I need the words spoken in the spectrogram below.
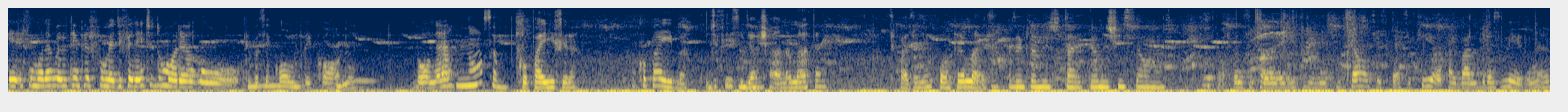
Esse morango ele tem perfume, é diferente do morango que você compra e come. Bom, né? nossa, Copaífera. A copaíba. Difícil de achar na mata. Você quase não encontra mais. mas entrando em, tá, entrando em extinção, né? Então, quando você fala em extinção, essa espécie aqui é o caibalho brasileiro, né?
